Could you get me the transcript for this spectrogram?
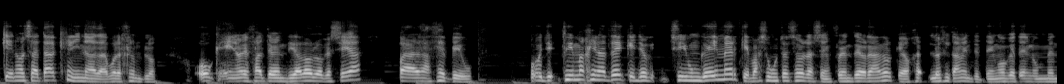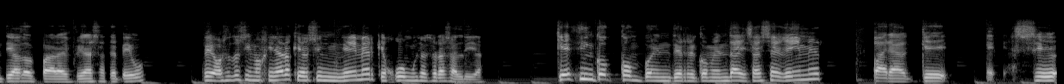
que no se ataque ni nada, por ejemplo, o que no le falte ventilador lo que sea para la CPU. Oye, tú imagínate que yo soy un gamer que paso muchas horas enfrente del ordenador, que lógicamente tengo que tener un ventilador para enfriar esa CPU, pero vosotros imaginaros que yo soy un gamer que juego muchas horas al día. ¿Qué cinco componentes recomendáis a ese gamer para que eh, se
